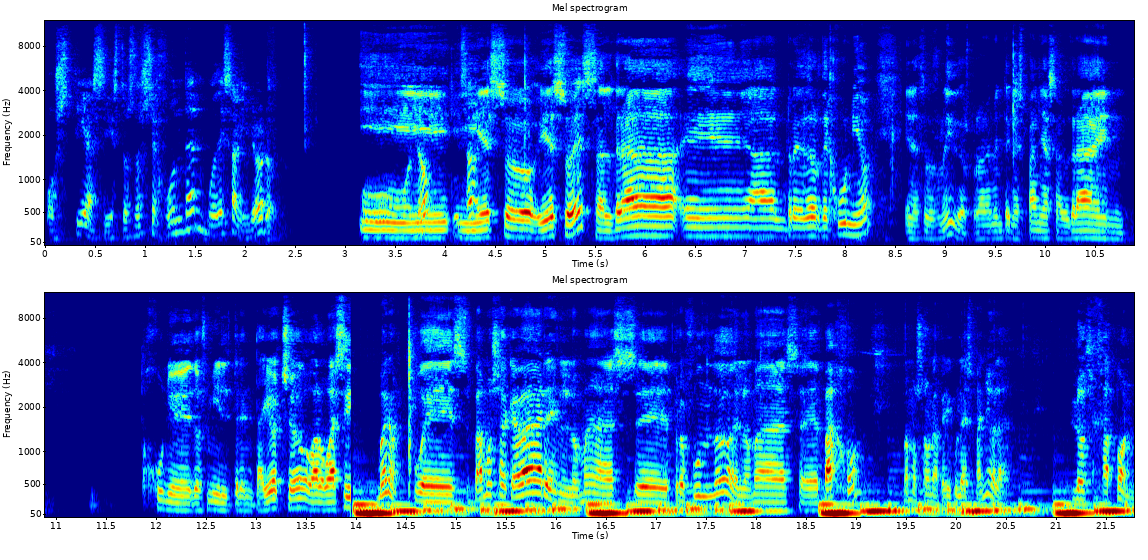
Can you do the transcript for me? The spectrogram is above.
Hostias, si estos dos se juntan, puede salir oro. Y, no, eso, y eso es, saldrá eh, alrededor de junio en Estados Unidos. Probablemente en España saldrá en junio de 2038 o algo así. Bueno, pues vamos a acabar en lo más eh, profundo, en lo más eh, bajo. Vamos a una película española. Los Japón.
